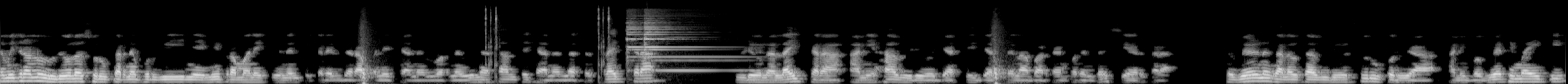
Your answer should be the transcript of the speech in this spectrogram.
तर मित्रांनो व्हिडिओला सुरू करण्यापूर्वी नेहमीप्रमाणे एक विनंती करेल जर आपण या चॅनलवर नवीन असाल तर चॅनलला सबस्क्राईब करा व्हिडिओला लाईक करा आणि हा व्हिडिओ जास्तीत जास्त लाभार्थ्यांपर्यंत शेअर करा. तर वेळ न घालवता व्हिडिओ सुरू करूया आणि बघूया ती माहिती.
